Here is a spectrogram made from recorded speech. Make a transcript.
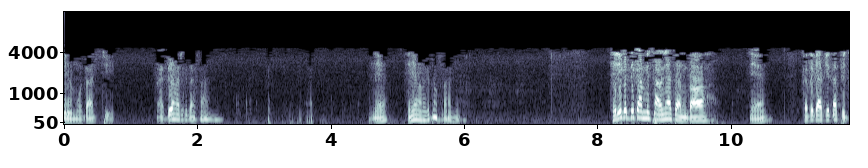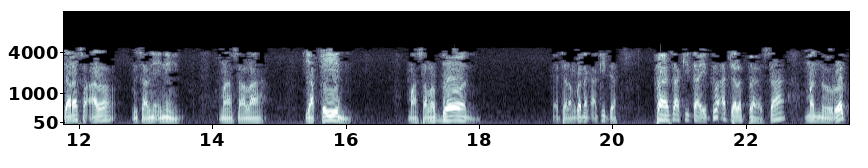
ilmu tadi. Nah itu yang harus kita pahami. Ya, ini yang harus kita pahami. Jadi ketika misalnya contoh, ya, ketika kita bicara soal misalnya ini masalah yakin, masalah don. Ya, dalam konteks akidah. Bahasa kita itu adalah bahasa menurut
